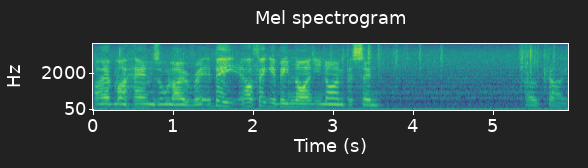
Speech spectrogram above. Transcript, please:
I have my hands all over it, it'd be I think it'd be 99% okay.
